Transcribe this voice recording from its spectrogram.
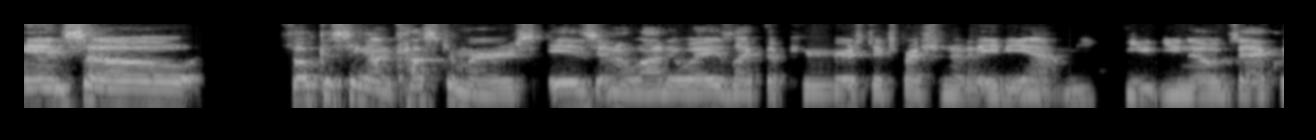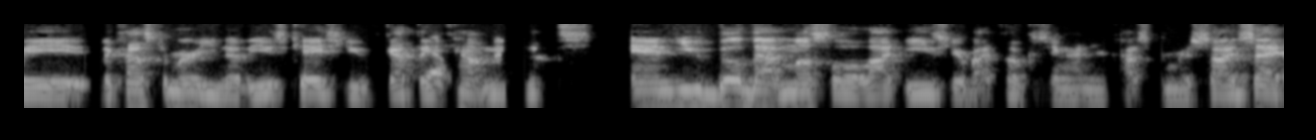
And so focusing on customers is in a lot of ways like the purest expression of ABM. You you know exactly the customer, you know the use case, you've got the yep. account management, and you build that muscle a lot easier by focusing on your customers. So I'd say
